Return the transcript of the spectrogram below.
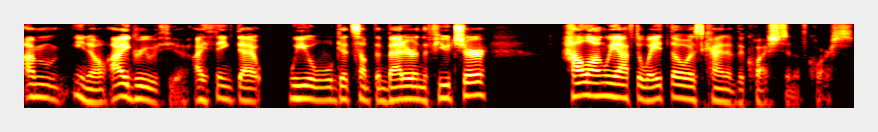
I'm, you know, I agree with you. I think that we will get something better in the future. How long we have to wait, though, is kind of the question, of course.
